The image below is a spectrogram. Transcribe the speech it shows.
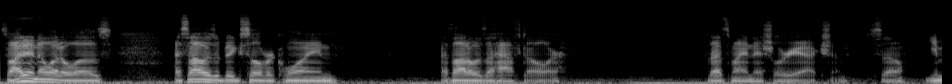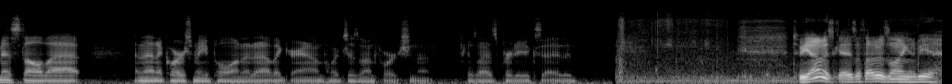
So I didn't know what it was. I saw it was a big silver coin. I thought it was a half dollar. That's my initial reaction. So you missed all that. And then of course me pulling it out of the ground, which is unfortunate because I was pretty excited. To be honest, guys, I thought it was only gonna be a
